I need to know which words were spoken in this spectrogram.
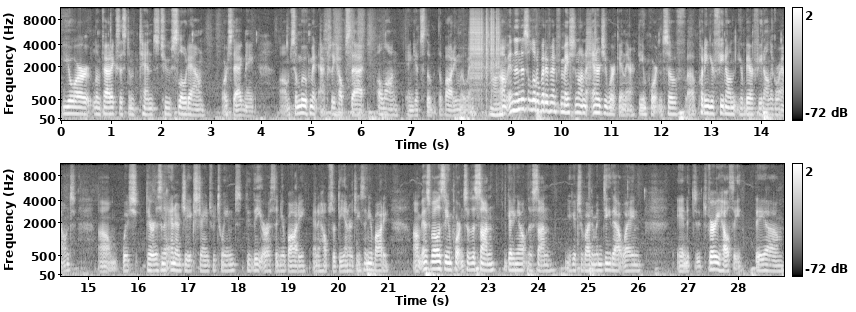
your lymphatic system tends to slow down or stagnate. Um, so movement actually helps that along and gets the, the body moving. Mm-hmm. Um, and then there's a little bit of information on energy work in there, the importance of uh, putting your feet on your bare feet on the ground, um, which there is an energy exchange between the, the, earth and your body, and it helps with the energies in your body um, as well as the importance of the sun, getting out in the sun. You get your vitamin D that way, and, and it's, it's very healthy. They um,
